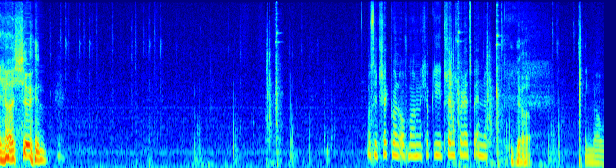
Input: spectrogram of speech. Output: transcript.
Ja, schön. Ich muss den Checkpoint aufmachen. Ich habe die Challenge bereits beendet. Ja. Genau.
